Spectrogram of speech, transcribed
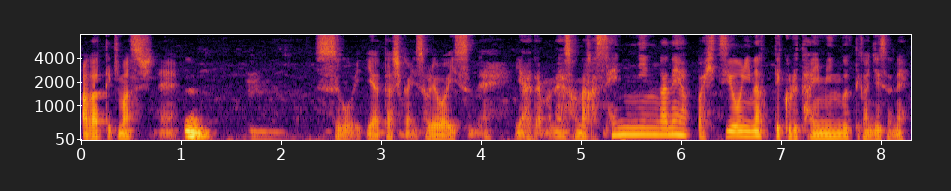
上がってきますしね。うん。うん。すごい。いや、確かにそれはいいっすね。いや、でもね、そのなんか専任がね、やっぱ必要になってくるタイミングって感じですよね。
